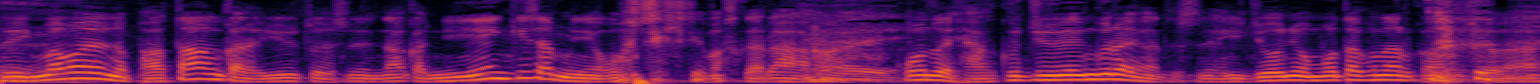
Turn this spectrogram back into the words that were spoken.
で今までのパターンから言うとですねなんか2円刻みに落ちてきてますから、今度は110円ぐらいがですね非常に重たくなる可能性が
